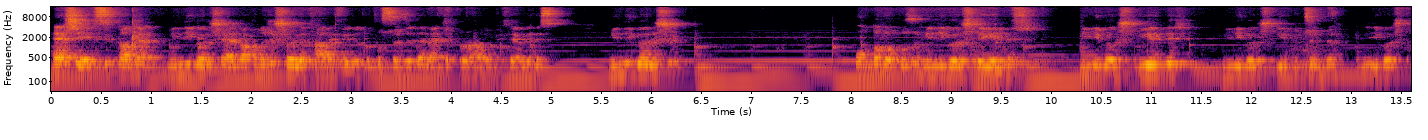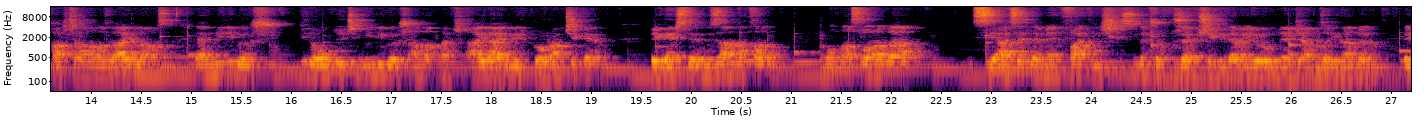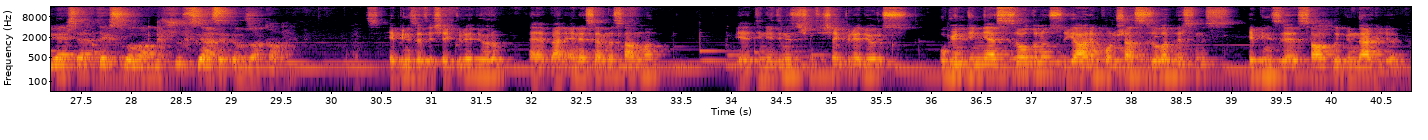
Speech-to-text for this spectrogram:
her şey eksik kalacak. Milli görüşü Erbakan Hoca şöyle tarif ediyordu. Bu sözde de bence programı bitirebiliriz. Milli görüşün onda dokuzu milli görüş değildir. Milli görüş birdir. Milli görüş bir bütündür. Milli görüş parçalanamaz ve ayrılamaz. Yani milli görüş bir olduğu için milli görüşü anlatmak için ayrı ayrı bir program çekelim ve gençlerimize anlatalım. Ondan sonra da siyaset ve menfaat ilişkisinde çok güzel bir şekilde ben yorumlayacağımıza inanıyorum. Ve gençler tek slogan şu, siyasetten uzak kalın. Evet. Hepinize teşekkür ediyorum. Ee, Ben Enes Emre Salman. Ee, Dinlediğiniz için teşekkür ediyoruz. Bugün dinleyen siz oldunuz. Yarın konuşan siz olabilirsiniz. Hepinize sağlıklı günler diliyorum.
